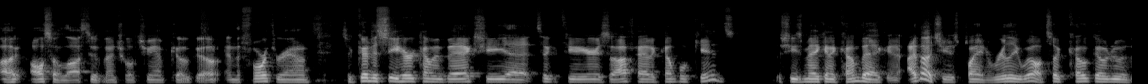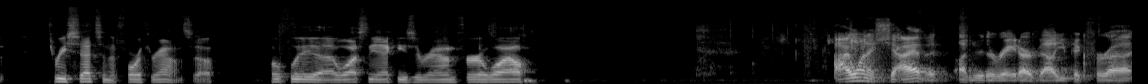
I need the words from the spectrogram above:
uh, also lost to eventual champ Coco in the fourth round. So good to see her coming back. She uh, took a few years off, had a couple kids. So she's making a comeback, and I thought she was playing really well. It took Coco to three sets in the fourth round. So hopefully uh, Wozniacki's around for a while. I want to sh- i have an under the radar value pick for uh,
